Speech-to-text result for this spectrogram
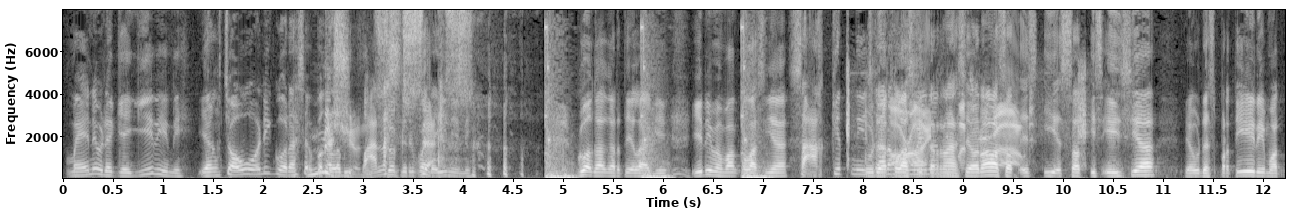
mainnya udah kayak gini nih. Yang cowok nih gua rasa bakal lebih Mission panas daripada success. ini nih. gua nggak ngerti lagi ini memang kelasnya Sakit nih udah sekarang kelas orang. internasional Southeast, I- Southeast Asia ya udah seperti ini mod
